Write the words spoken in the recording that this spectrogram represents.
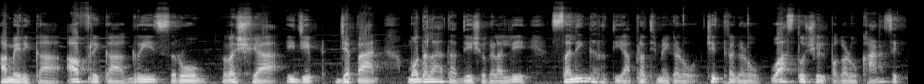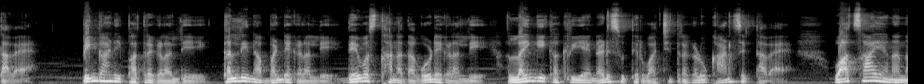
America, Africa, Greece, Rome, Russia, Egypt, Japan ಮೊದಲಾದ ದೇಶಗಳಲ್ಲಿ ಸಲಿಂಗರತಿಯ ಪ್ರತಿಮೆಗಳು, ಚಿತ್ರಗಳು, ವಾಸ್ತುಶಿಲ್ಪಗಳು ಕಾಣಸಿಗ್ತವೆ. ಪಿಂಗಾಣಿ ಪಾತ್ರೆಗಳಲ್ಲಿ, ಕಲ್ಲಿನ ಬಂಡೆಗಳಲ್ಲಿ, ದೇವಸ್ಥಾನದ ಗೋಡೆಗಳಲ್ಲಿ ಲೈಂಗಿಕ ಕ್ರಿಯೆ ನಡೆಸುತ್ತಿರುವ ಚಿತ್ರಗಳು ಕಾಣಸಿಗ್ತವೆ. ವಾತ್ಸಾಯನನ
